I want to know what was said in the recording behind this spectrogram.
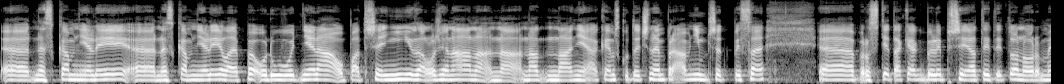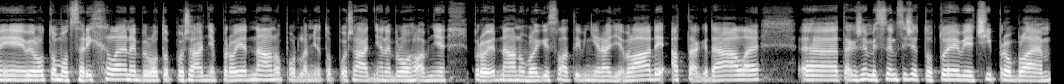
eh, dneska měli, dneska měli lépe odůvodněná opatření založená na, na, na, na nějakém skutečném právním předpise. Eh, prostě tak, jak byly přijaty tyto normy, bylo to moc rychle, nebylo to pořádně projednáno, podle mě to pořádně nebylo hlavně projednáno v legislativní radě vlády a tak dále. Eh, takže myslím si, že toto je větší problém.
